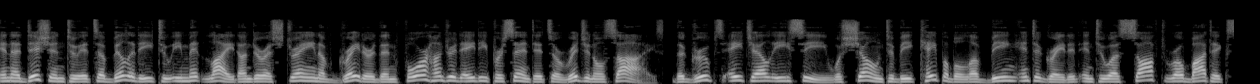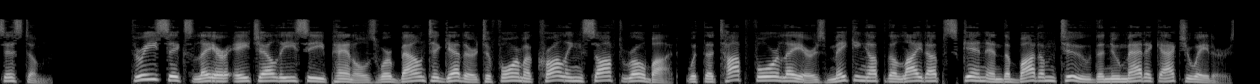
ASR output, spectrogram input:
In addition to its ability to emit light under a strain of greater than 480% its original size, the group's HLEC was shown to be capable of being integrated into a soft robotic system. Three six-layer HLEC panels were bound together to form a crawling soft robot, with the top four layers making up the light-up skin and the bottom two the pneumatic actuators.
